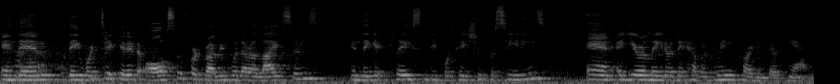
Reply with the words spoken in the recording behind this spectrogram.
and then they were ticketed also for driving without a license, and they get placed in deportation proceedings, and a year later they have a green card in their hand.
